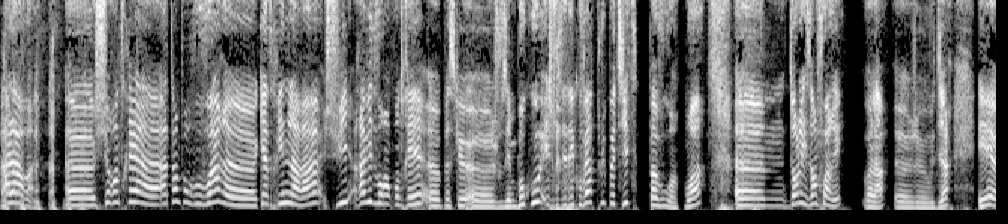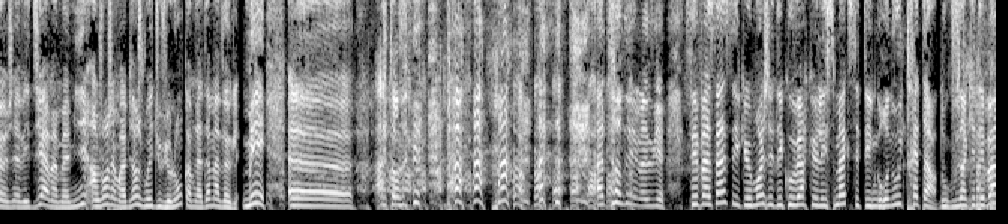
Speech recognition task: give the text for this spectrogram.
Alors, euh, je suis rentrée à, temps pour vous voir, euh, Catherine, Lara. Je suis ravie de vous rencontrer euh, parce que je vous aime beaucoup et je vous ai découverte plus petite, pas vous, hein, moi, dans Les Enfoirés. Voilà, euh, je vais vous dire. Et euh, j'avais dit à ma mamie, un jour j'aimerais bien jouer du violon comme la dame aveugle. Mais euh, attendez, attendez, parce que c'est pas ça. C'est que moi j'ai découvert que les smacks c'était une grenouille très tard. Donc vous inquiétez pas,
